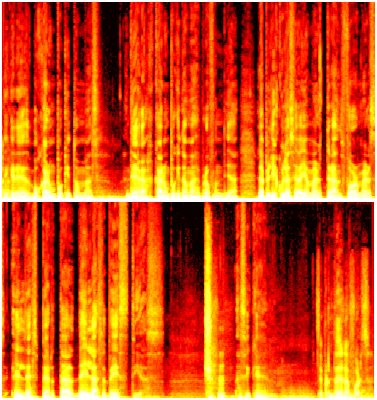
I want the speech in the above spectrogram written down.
Claro. querés buscar un poquito más, de rascar un poquito más de profundidad. La película se va a llamar Transformers, el despertar de las bestias. Así que, De parte de la fuerza.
